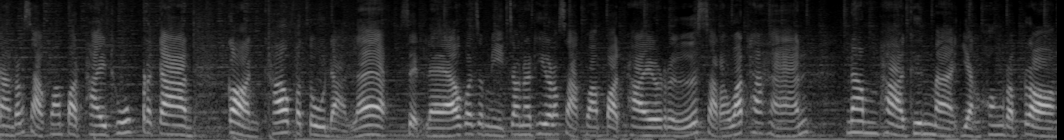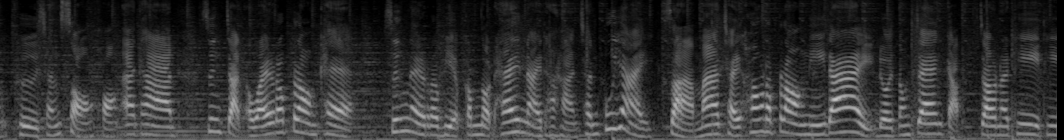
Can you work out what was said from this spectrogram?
การรักษาความปลอดภัยทุกประการก่อนเข้าประตูด่านแรก เสร็จแล้วก็จะมีเจ้าหน้าที่รักษาความปลอดภัยหรือสารวัตรทหารนำพาขึ้นมาอย่างห้องรับรอง คือชั้น 2 ของอาคาร ซึ่งจัดเอาไว้รับรองแขก ซึ่งในระเบียบกำหนดให้นายทหารชั้นผู้ใหญ่ สามารถใช้ห้องรับรองนี้ได้ โดยต้องแจ้งกับเจ้าหน้าที่ที่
